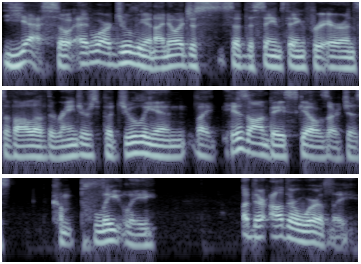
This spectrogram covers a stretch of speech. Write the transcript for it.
Yes. So Edouard Julien, I know I just said the same thing for Aaron Zavala of the Rangers, but Julien, like his on base skills are just completely uh, they're otherworldly.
